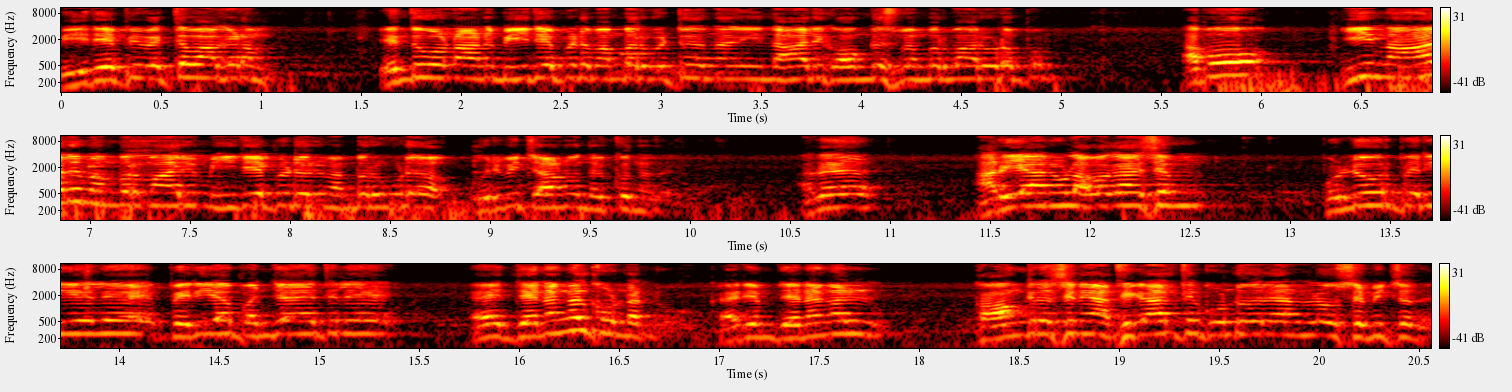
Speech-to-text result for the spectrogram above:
ബി ജെ പി വ്യക്തമാക്കണം എന്തുകൊണ്ടാണ് ബി ജെ പിയുടെ മെമ്പർ വിട്ടുനിന്ന ഈ നാല് കോൺഗ്രസ് മെമ്പർമാരോടൊപ്പം? അപ്പോൾ ഈ നാല് മെമ്പർമാരും ബി ജെ പിയുടെ ഒരു മെമ്പറും കൂടെ ഒരുമിച്ചാണോ നിൽക്കുന്നത്? അത് അറിയാനുള്ള അവകാശം പുല്ലൂർ പെരിയയിലെ പെരിയ പഞ്ചായത്തിലെ ജനങ്ങൾക്കുണ്ടല്ലോ കാര്യം ജനങ്ങൾ കോൺഗ്രസിനെ അധികാരത്തിൽ കൊണ്ടുവരാനല്ലോ ശ്രമിച്ചത്.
